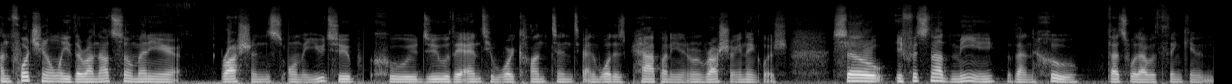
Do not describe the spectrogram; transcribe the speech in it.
unfortunately there are not so many russians on the youtube who do the anti-war content and what is happening in russia in english. So if it's not me then who? That's what i was thinking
